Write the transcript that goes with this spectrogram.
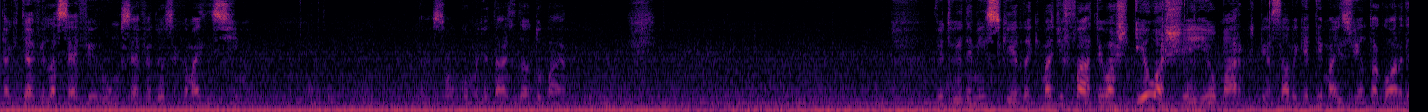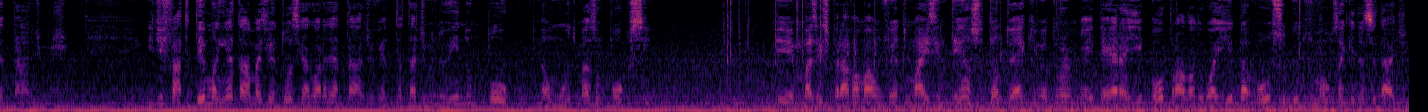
Daqui tem a Vila Céfer 1, Céfer 2 fica mais em cima. Né, são comunidades do bairro. Vento veio da minha esquerda aqui, mas de fato eu, ach, eu achei, eu, Marcos, pensava que ia ter mais vento agora de tarde hoje. E de fato, de manhã estava mais ventoso que agora de tarde. O vento está tá diminuindo um pouco, não muito, mas um pouco sim. E, mas eu esperava um vento mais intenso, tanto é que meu, minha ideia era ir ou para lá do Guaíba ou subir dos morros aqui da cidade.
